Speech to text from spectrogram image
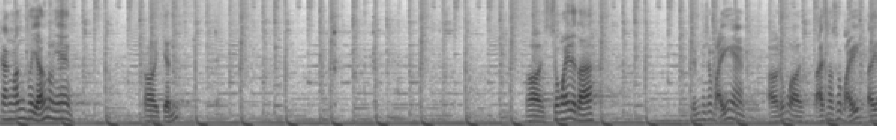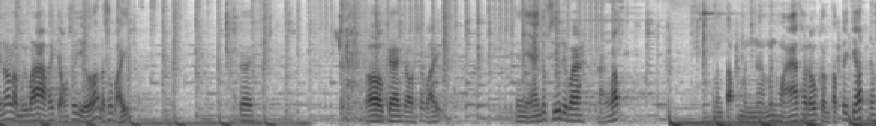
Căng lắm phải dẫn đâu nha. Rồi, chỉnh. Rồi, số mấy đây ta? Chỉnh phải số 7 nha. Ờ đúng rồi. Tại sao số 7 tại vì nó là 13 phải chọn số giữa là số 7 ok ok, rồi, số 7 nhẹ nhẹ chút xíu đi ba, nặng lắm. Mình tập, mình ờ, minh họa thôi, đâu cần tập tới chết đâu.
